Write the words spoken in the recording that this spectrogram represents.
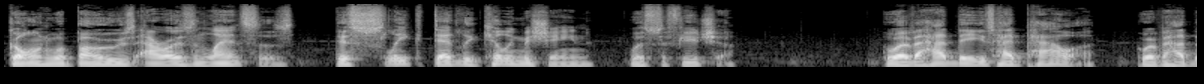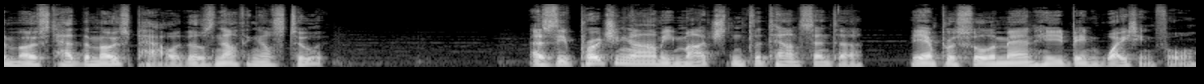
Gone were bows, arrows, and lances. This sleek, deadly killing machine was the future. Whoever had these had power. Whoever had the most had the most power. There was nothing else to it. As the approaching army marched into the town centre, the Emperor saw the man he had been waiting for.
